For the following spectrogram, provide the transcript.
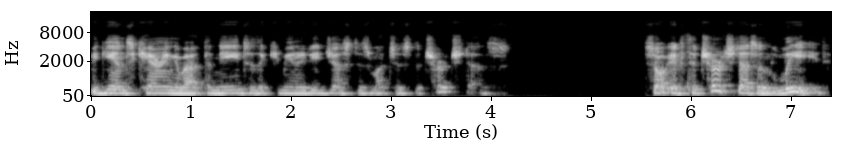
begins caring about the needs of the community just as much as the church does. So if the church doesn't lead,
